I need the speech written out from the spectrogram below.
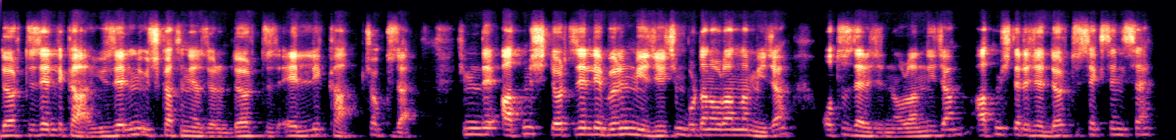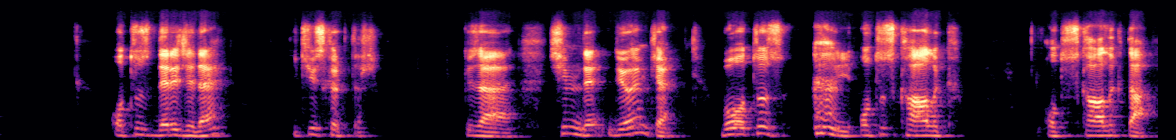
450K, 150'nin 3 katını yazıyorum. 450K. Çok güzel. Şimdi 60 450'ye bölünmeyeceği için buradan oranlamayacağım. 30 dereceden oranlayacağım. 60 derecede 480 ise 30 derecede 240'tır. Güzel. Şimdi diyorum ki bu 30 30K'lık 30K'lıkta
